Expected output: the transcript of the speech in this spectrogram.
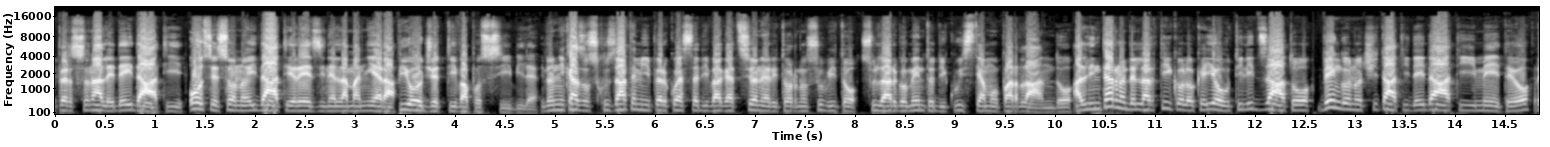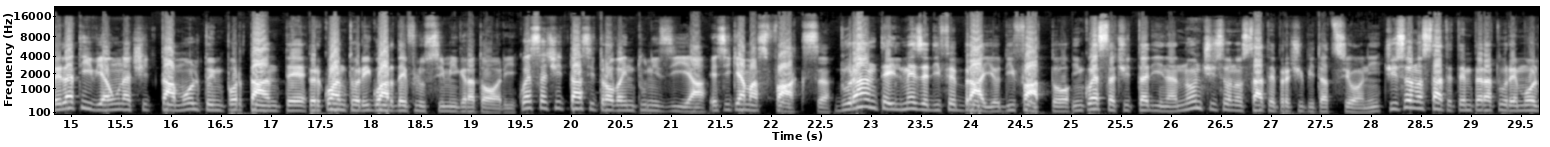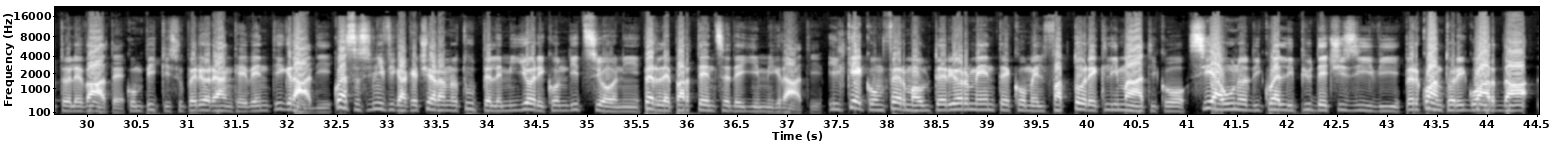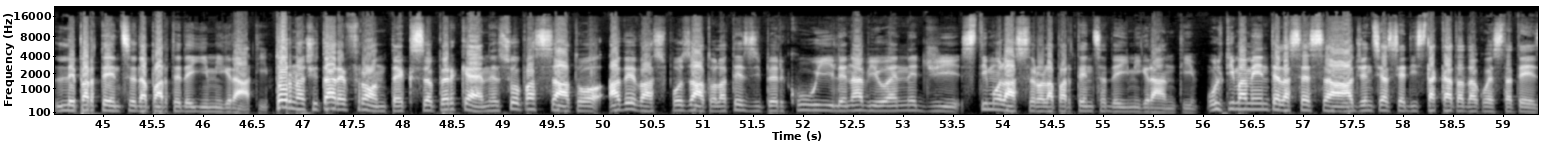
personale dei dati o se sono i dati resi nella maniera più oggettiva possibile. In ogni caso scusatemi per questa divagazione, ritorno subito sull'argomento di cui stiamo parlando. All'interno dell'articolo che io ho utilizzato vengono citati dei dati meteo relativi a una città molto importante per quanto riguarda i flussi migratori. Questa città si trova in Tunisia e si chiama Sfax. Durante il mese di febbraio, di fatto, in questa cittadina non ci sono state precipitazioni, ci sono state temperature molto elevate, con picchi superiori anche ai 20 gradi. Questo significa che c'erano tutte le migliori condizioni per le partenze degli immigrati, il che conferma ulteriormente come il fattore climatico sia uno di quelli più decisivi per quanto riguarda le partenze da parte degli immigrati. Torno a citare Frontex perché nel suo passato aveva sposato la tesi per cui le navi ONG stimolassero la partenza dei migranti. Ultimamente la stessa agenzia si è distaccata da questa tesi,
